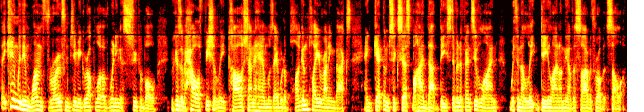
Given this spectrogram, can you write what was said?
they came within one throw from Jimmy Garoppolo of winning a Super Bowl because of how efficiently Kyle Shanahan was able to plug and play running backs and get them success behind that beast of an offensive line with an elite D line on the other side with Robert Saleh.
